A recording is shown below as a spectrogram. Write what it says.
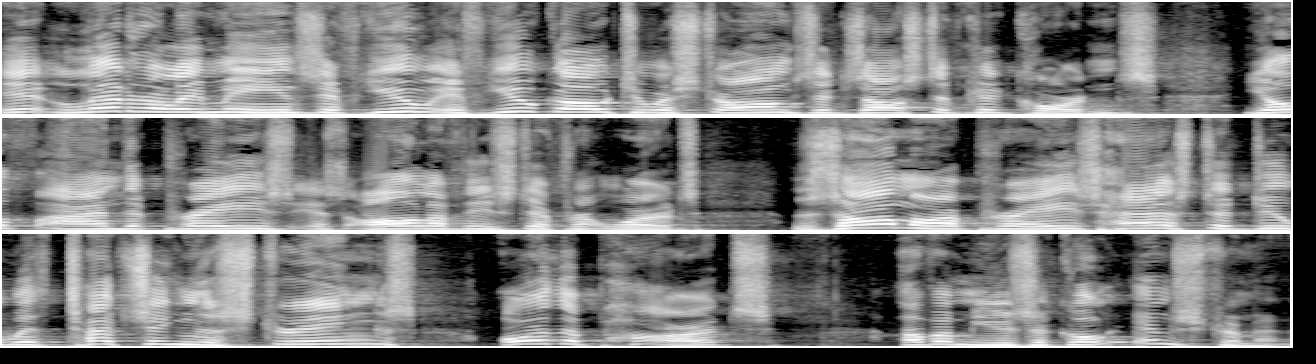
It literally means if you if you go to a Strong's exhaustive concordance, you'll find that praise is all of these different words. Zamar praise has to do with touching the strings or the parts of a musical instrument.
